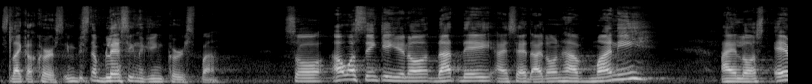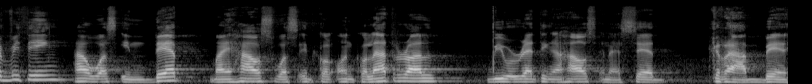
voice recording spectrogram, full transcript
It's like a curse. Imbis na blessing, naging curse pa. So I was thinking, you know, that day I said, I don't have money. I lost everything. I was in debt. My house was in, on collateral. We were renting a house, and I said, Grabe,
